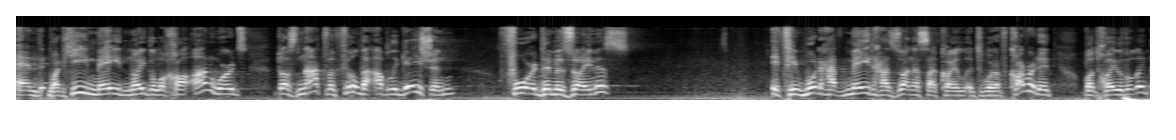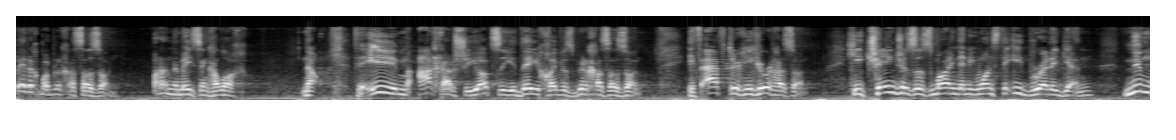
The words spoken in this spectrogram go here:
and what he made noidelacha onwards does not fulfill the obligation for the mazonis. If he would have made hazon as it would have covered it. But choyl v'loy berich birchas hazon. What an amazing halach. Now. If after he heard hazon, he changes his mind and he wants to eat bread again. Now,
